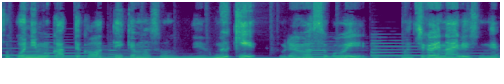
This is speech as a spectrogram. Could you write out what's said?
そこに向かって変わっていけますもんね。向きそれはすごい間違いないですね。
